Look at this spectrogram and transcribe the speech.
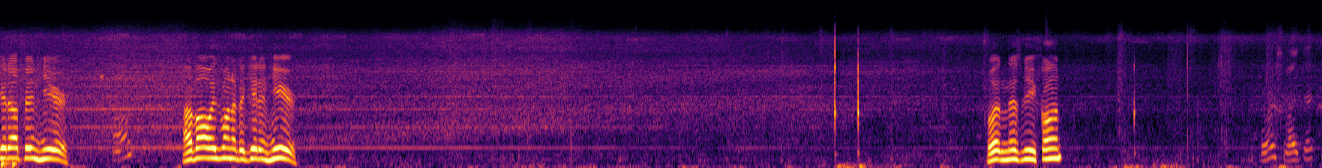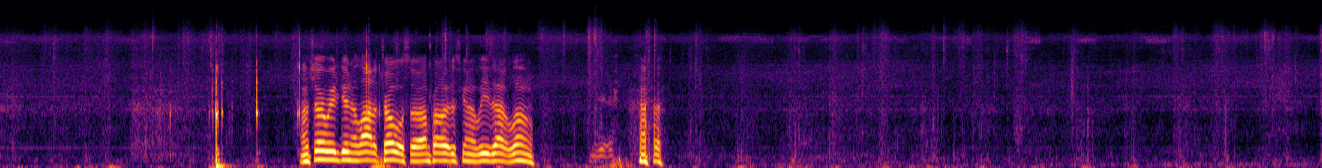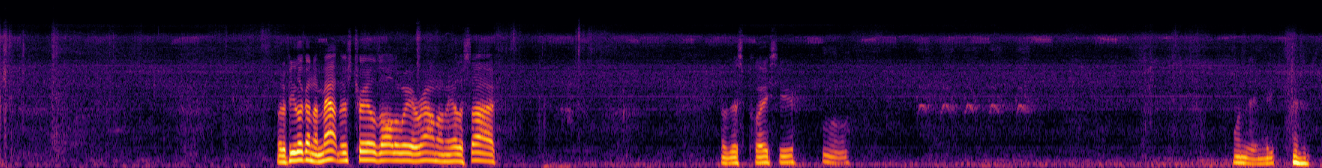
to get up in here. Huh? I've always wanted to get in here. Wouldn't this be fun? Looks like it. I'm sure we'd get in a lot of trouble, so I'm probably just gonna leave that alone. Yeah. But if you look on the map, there's trails all the way around on the other side of this place here. Hmm. One day maybe.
